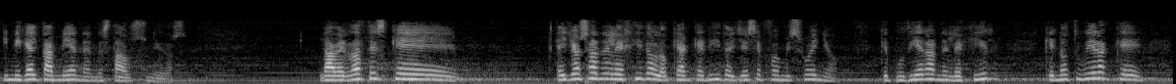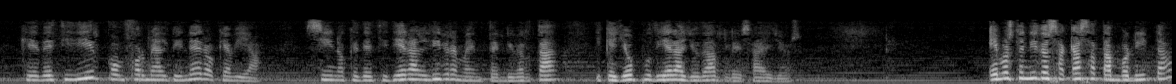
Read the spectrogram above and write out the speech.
y Miguel también en Estados Unidos. La verdad es que ellos han elegido lo que han querido y ese fue mi sueño, que pudieran elegir, que no tuvieran que, decidir conforme al dinero que había, sino que decidieran libremente, en libertad, y que yo pudiera ayudarles a ellos. Hemos tenido esa casa tan bonita.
